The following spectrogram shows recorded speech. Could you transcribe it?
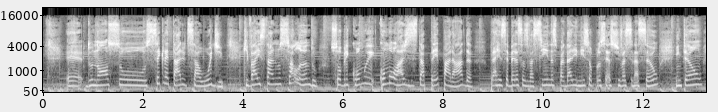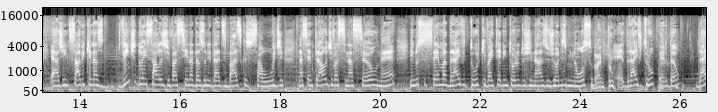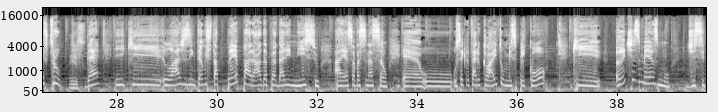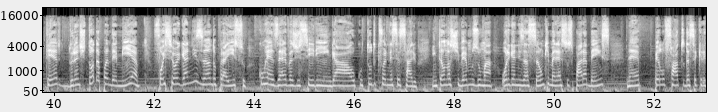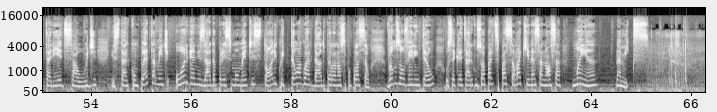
é, do nosso secretário de saúde, que vai estar nos falando sobre como, como Lages está preparada para receber essas vacinas, para dar início ao processo de vacinação. Então, é, a gente sabe que nas 22 salas de vacina das unidades básicas de saúde, na central de vacinação, né? E no sistema Drive-Tour, que vai ter em torno do ginásio Jones Minosso. Drive-Thru. É, drive-thru, perdão drive-thru, né? E que Lages então está preparada para dar início a essa vacinação. É, o, o secretário Clayton me explicou que antes mesmo de se ter durante toda a pandemia foi se organizando para isso com reservas de seringa, álcool, tudo que for necessário. Então nós tivemos uma organização que merece os parabéns, né, pelo fato da Secretaria de Saúde estar completamente organizada para esse momento histórico e tão aguardado pela nossa população. Vamos ouvir então o secretário com sua participação aqui nessa nossa manhã na Mix.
